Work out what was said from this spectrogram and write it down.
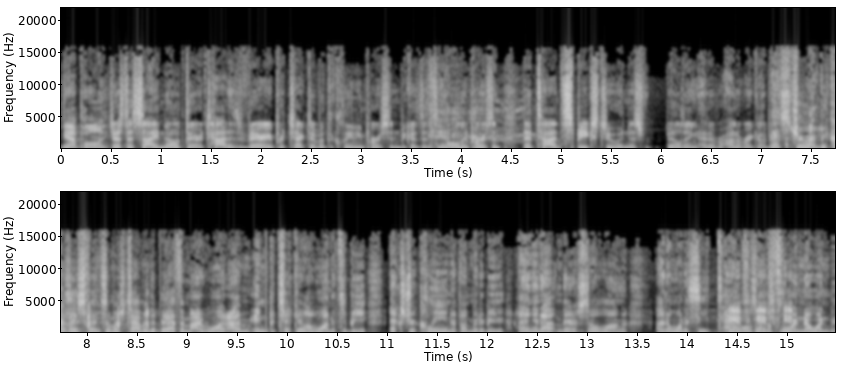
Yeah, Paulie. Just a side note there. Todd is very protective of the cleaning person because it's the only person that Todd speaks to in this building at a, on a regular basis. That's true, and because I spend so much time in the bathroom, I want I'm in particular want it to be extra clean. If I'm going to be hanging out in there so long, I don't want to see towels on if- the floor if- and no one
